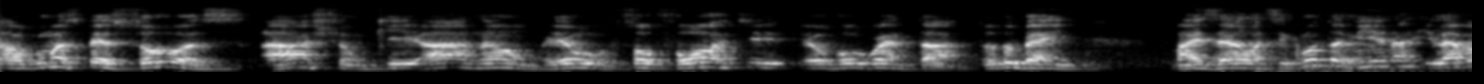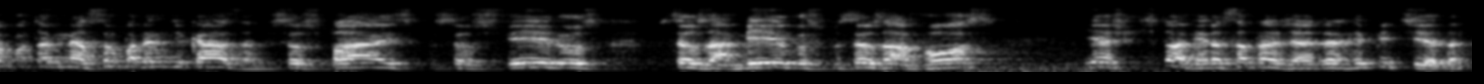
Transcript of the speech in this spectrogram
algumas pessoas acham que, ah, não, eu sou forte, eu vou aguentar. Tudo bem. Mas ela se contamina e leva a contaminação para dentro de casa, para seus pais, para seus filhos, para seus amigos, para seus avós. E a gente está vendo essa tragédia repetida.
